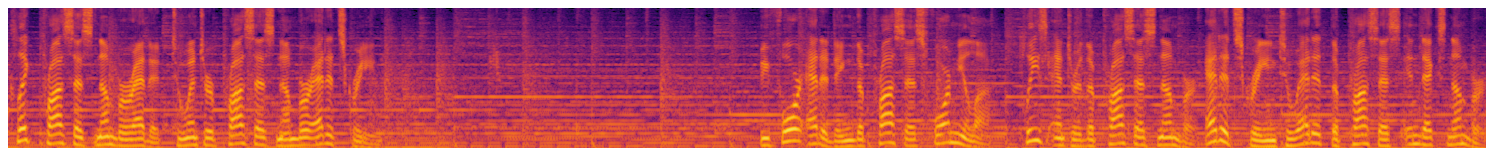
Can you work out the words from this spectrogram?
Click Process Number Edit to enter Process Number Edit screen. Before editing the process formula, please enter the process number. Edit screen to edit the process index number.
